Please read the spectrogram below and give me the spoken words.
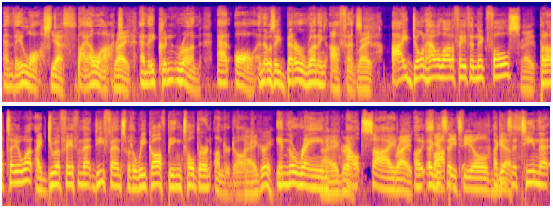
and they lost Yes. by a lot. Right. And they couldn't run at all. And that was a better running offense. Right. I don't have a lot of faith in Nick Foles. Right. But I'll tell you what, I do have faith in that defense with a week off being told they're an underdog. I agree. In the rain, I agree. outside. Right. uh, against Sloppy a field, Against yes. a team that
